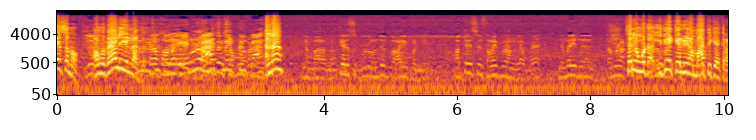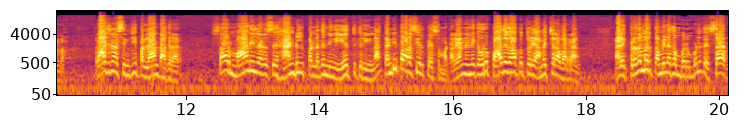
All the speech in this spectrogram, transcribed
பேசணும்? அவங்க வேலை இல்லாத சரி உங்கள்கிட்ட இதே கேள்வி நான் மாத்தி கேட்கிறேன்டா ராஜ்நாத் சிங் இப்ப லேண்ட் ஆகிறாரு. சார் மாநில அரசு ஹேண்டில் பண்ணதை நீங்க ஏத்துக்கிறீங்கன்னா கண்டிப்பா அரசியல் பேச மாட்டார். ஏன்னா இன்னைக்கு ஒரு பாதுகாப்புத்துறை அமைச்சரா வர்றாங்க. நாளைக்கு பிரதமர் தமிழகம் வரும்பொழுது சார்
